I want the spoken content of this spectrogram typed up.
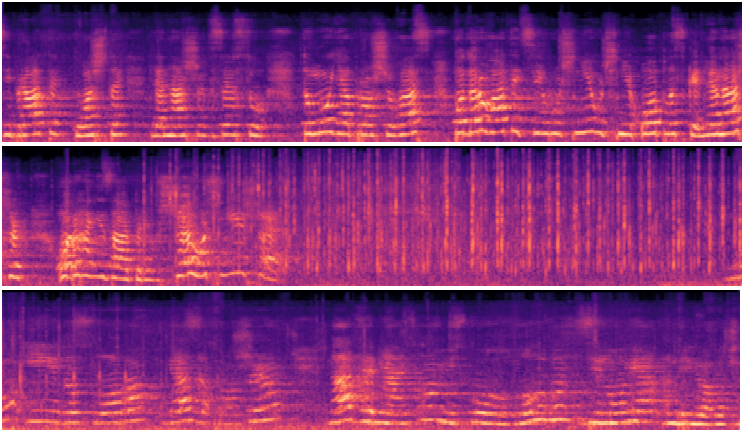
зібрати кошти для наших ЗСУ. Тому я прошу вас подарувати ці гучні гучні оплески для наших організаторів. Ще гучніше. Ну і до слова я запрошую надгрем'янського міського голову Зіновія Андрійовича.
